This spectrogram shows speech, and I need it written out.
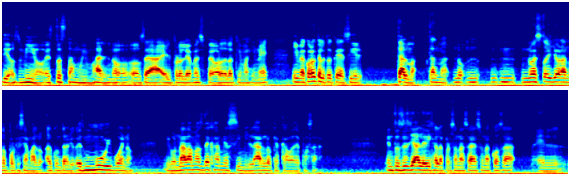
Dios mío, esto está muy mal, ¿no? O sea, el problema es peor de lo que imaginé. Y me acuerdo que le tuve que decir, calma, calma, no, no, estoy llorando porque sea malo, al contrario, es muy bueno. Digo, nada más déjame asimilar lo que acaba de pasar. Entonces ya le dije a la persona, sabes una cosa, el,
